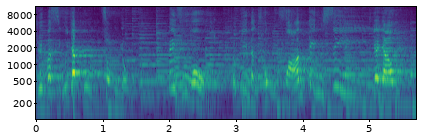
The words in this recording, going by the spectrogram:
若不是我一门忠勇呢副和就焉能重返京师一有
